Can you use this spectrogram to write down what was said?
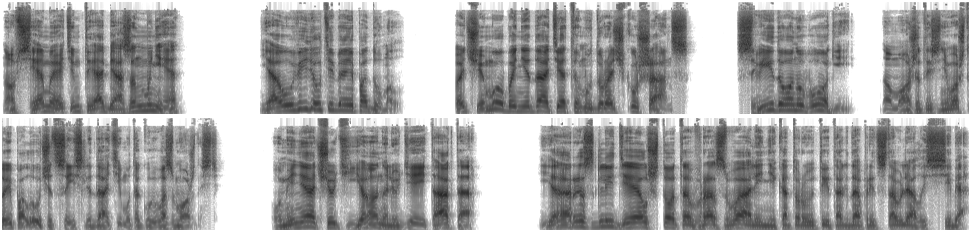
но всем этим ты обязан мне. Я увидел тебя и подумал, почему бы не дать этому дурачку шанс? С виду он убогий, но может из него что и получится, если дать ему такую возможность. У меня чутье на людей, так-то. Я разглядел что-то в развалине, которую ты тогда представлял из себя.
